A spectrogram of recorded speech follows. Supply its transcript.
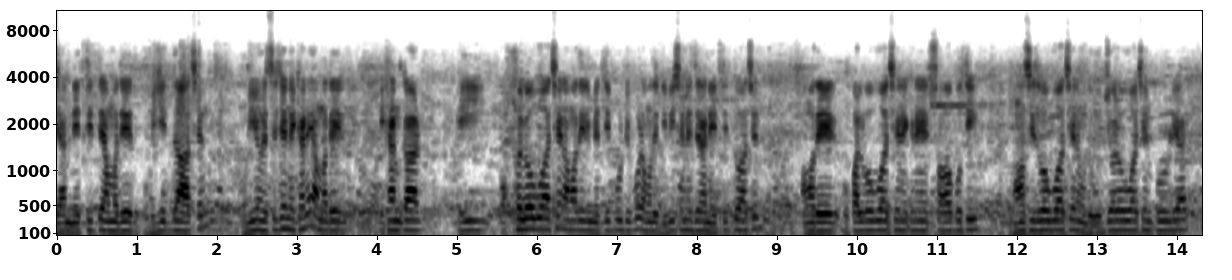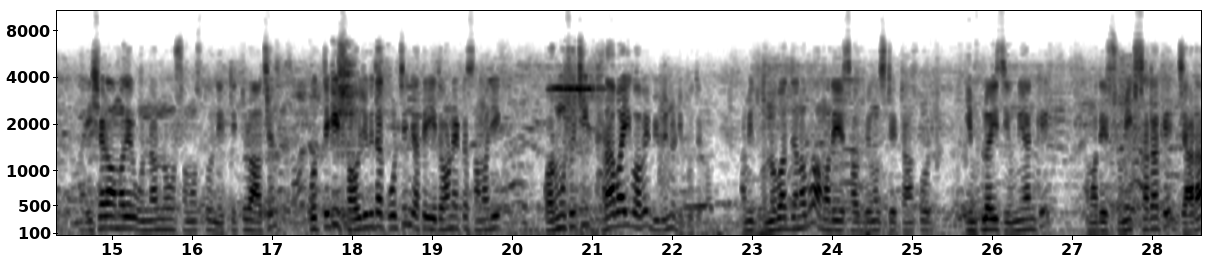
যার নেতৃত্বে আমাদের অভিজিৎ দা আছেন, উনিও এসেছেন এখানে। আমাদের এখানকার এই অক্ষয়বাবু আছেন, আমাদের মেদিনীপুর ডিপোর, আমাদের ডিভিশনের যারা নেতৃত্ব আছেন, আমাদের গোপালবাবু আছেন, এখানে সভাপতি মহাশিসবাবু আছেন, আমাদের উজ্জ্বলবাবু আছেন পুরুলিয়ার। এছাড়াও আমাদের অন্যান্য সমস্ত নেতৃত্বরা আছেন। প্রত্যেকেই সহযোগিতা করছেন যাতে এই ধরনের একটা সামাজিক কর্মসূচি ধারাবাহিকভাবে বিভিন্ন ডিপোতে হয়। আমি ধন্যবাদ জানাব আমাদের South Bengal State Transport Employees ইউনিয়নকে আমাদের শ্রমিক শাখাকে, যারা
